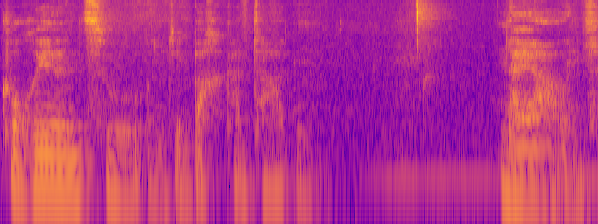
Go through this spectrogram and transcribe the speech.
Chorälen zu und den Bachkantaten. Naja, und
